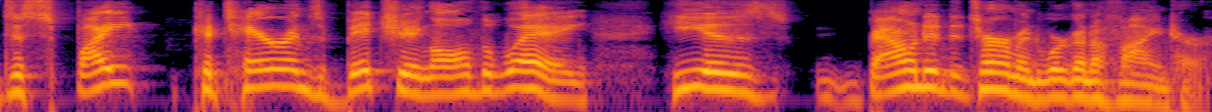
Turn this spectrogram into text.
despite Katerin's bitching all the way, he is bound and determined we're going to find her.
